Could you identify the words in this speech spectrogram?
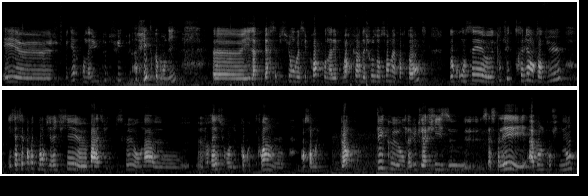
Et je peux dire qu'on a eu tout de suite un fit, comme on dit, et la perception réciproque qu'on allait pouvoir faire des choses ensemble importantes. Donc on s'est tout de suite très bien entendu, et ça s'est complètement vérifié euh, par la suite, puisqu'on a euh, œuvré sur beaucoup de points euh, ensemble. Alors, dès qu'on a vu que la crise euh, s'installait, et avant le confinement,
